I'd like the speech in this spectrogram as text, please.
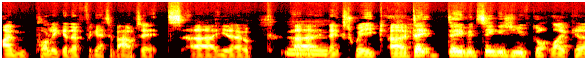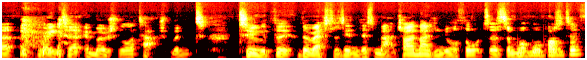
I'm probably going to forget about it. Uh, you know, uh, mm, next week. Uh, da- David, seeing as you've got like a, a greater emotional attachment to the the wrestlers in this match, I imagine your thoughts are somewhat more positive.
